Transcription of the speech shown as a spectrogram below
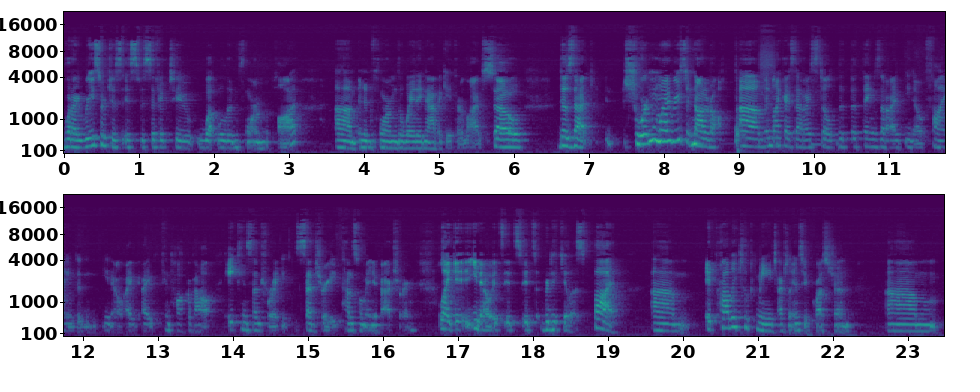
what I research is, is specific to what will inform the plot um, and inform the way they navigate their lives. So does that shorten my research? Not at all. Um, and like I said, I still the, the, things that I, you know, find and you know, I, I can talk about 18th century century pencil manufacturing. Like, it, you know, it's it's it's ridiculous, but um, it probably took me to actually answer your question um,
